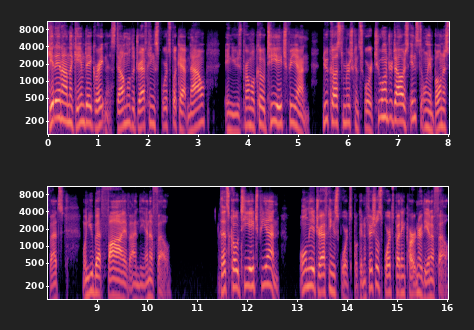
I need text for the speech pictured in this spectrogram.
Get in on the game day greatness. Download the DraftKings Sportsbook app now and use promo code THPN. New customers can score $200 instantly in bonus bets when you bet five on the NFL. That's code THPN. Only at DraftKings Sportsbook, an official sports betting partner of the NFL.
